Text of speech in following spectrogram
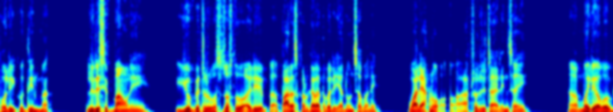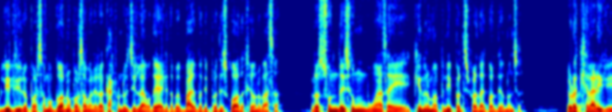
भोलिको दिनमा लिडरसिपमा आउने यो बेटर होस् जस्तो अहिले पारस खड्कालाई तपाईँले हेर्नुहुन्छ भने उहाँले आफ्नो आफ्टर रिटायरिङ चाहिँ मैले अब लिड लिनुपर्छ म गर्नुपर्छ भनेर काठमाडौँ जिल्ला हुँदै अहिले तपाईँ बागमती प्रदेशको अध्यक्ष हुनुभएको छ। र सुन्दैछौँ उहाँ चाहिँ केन्द्रमा पनि प्रतिस्पर्धा गर्दै हुनुहुन्छ। एउटा खेलाडीले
